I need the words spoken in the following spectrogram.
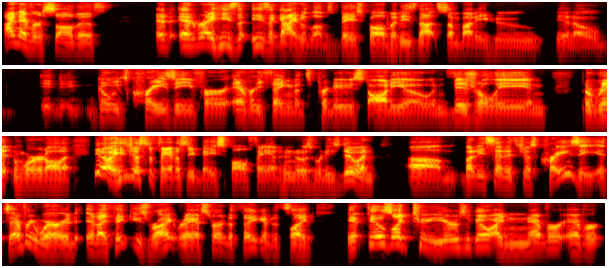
I never saw this. And and Ray, he's he's a guy who loves baseball, but he's not somebody who you know it, it goes crazy for everything that's produced, audio and visually, and the written word, all that. You know, he's just a fantasy baseball fan who knows what he's doing. Um, but he said it's just crazy. It's everywhere. And, and I think he's right, Ray. I started to think, and it's like, it feels like two years ago, I never, ever,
